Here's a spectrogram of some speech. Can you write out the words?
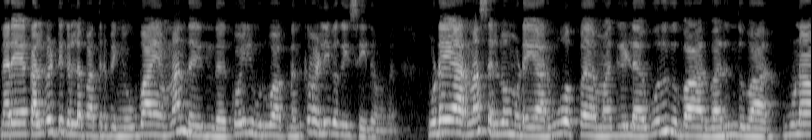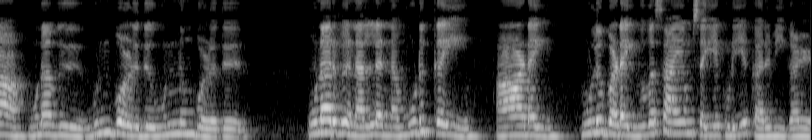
நிறைய கல்வெட்டுகள்ல பார்த்துருப்பீங்க. உபாயம்னா இந்த இந்த கோயில் உருவாக்குனதுக்கு வழிவகை செய்தவங்க. உடையார்னா செல்வம் உடையார் ஊவப்ப மகிழ உருகுவார் வருந்துவார். உணா உணவு உண்பொழுது உண்ணும் பொழுது. உணர்வு நல்லெண்ணம் உடுக்கை ஆடை முழுபடை விவசாயம் செய்யக்கூடிய கருவிகள்.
